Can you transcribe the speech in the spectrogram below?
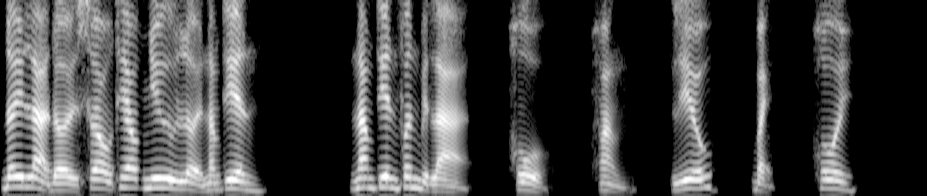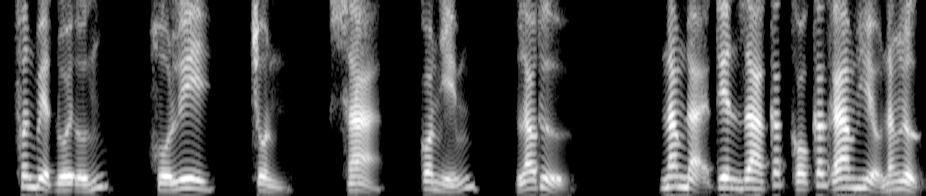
Đây là đời sau theo như lời năm tiên. Năm tiên phân biệt là, hồ, hoàng, liễu, bạch, hôi. Phân biệt đối ứng, hồ ly, trồn, xà, con nhím, lao thử. Năm đại tiên gia các có các gam hiểu năng lực,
